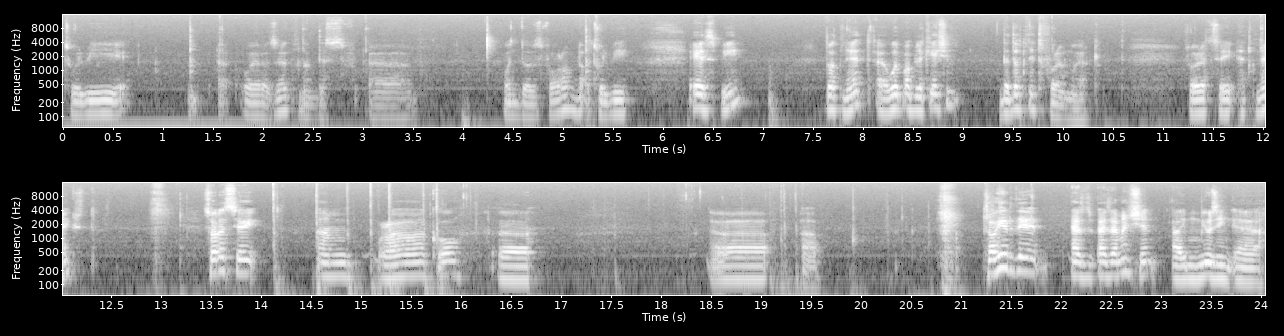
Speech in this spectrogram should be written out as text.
it will be uh, where is it? Not this uh, Windows Forms no it will be ASP .NET uh, web application the .NET framework. So let's say at next. So let's say Umbraco uh, uh, uh, so here they, as, as I mentioned, I'm using uh,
